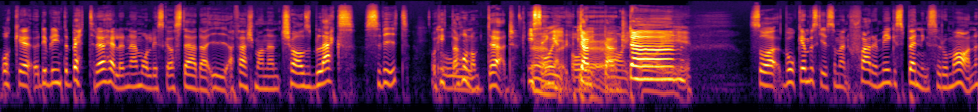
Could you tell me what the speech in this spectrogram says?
Och det blir inte bättre heller när Molly ska städa i affärsmannen Charles Blacks svit och hittar Oh. honom död i Oj, sängen. oj, Dun, dun, oj, dun. oj. Så boken beskrivs som en charmig spänningsroman.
